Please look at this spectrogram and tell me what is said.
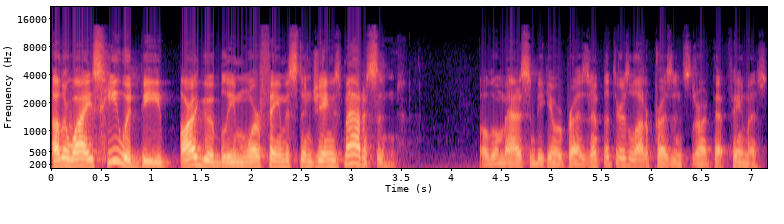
Otherwise, he would be arguably more famous than James Madison, although Madison became a president, but there's a lot of presidents that aren't that famous.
